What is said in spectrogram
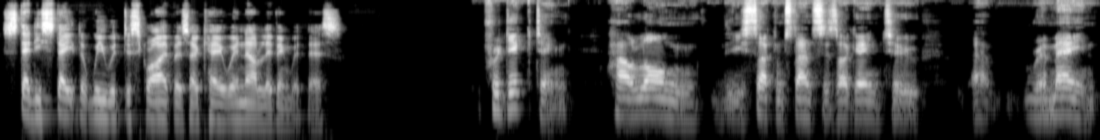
steady state that we would describe as okay, we're now living with this? Predicting how long the circumstances are going to uh, remain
